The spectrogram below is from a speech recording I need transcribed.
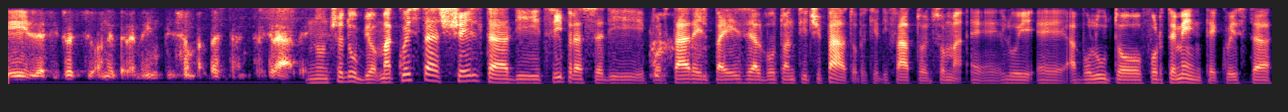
e la situazione è veramente insomma, abbastanza grave. Non c'è dubbio, ma questa scelta di Tsipras di portare il paese al voto anticipato, perché di fatto insomma, eh, lui eh, ha voluto fortemente questa,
